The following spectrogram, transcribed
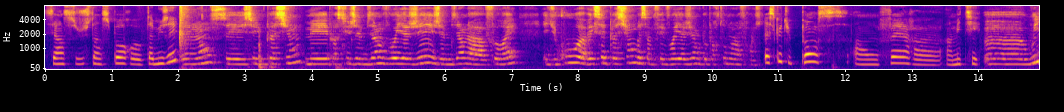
C'est juste un sport euh, t'amuser? Euh, non, c'est une passion, mais parce que j'aime bien voyager et j'aime bien la forêt. Et du coup, avec cette passion, bah, ça me fait voyager un peu partout dans la France. Est-ce que tu penses à en faire euh, un métier? Euh, oui,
